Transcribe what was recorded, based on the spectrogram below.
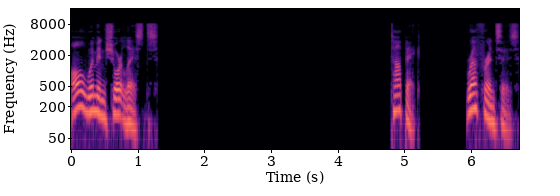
All women shortlists. References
